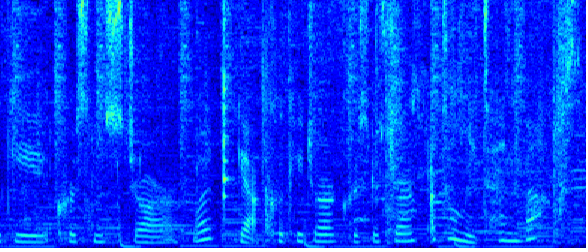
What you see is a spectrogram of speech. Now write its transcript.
Cookie Christmas jar. What? Yeah, cookie jar, Christmas jar. That's only 10 bucks.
